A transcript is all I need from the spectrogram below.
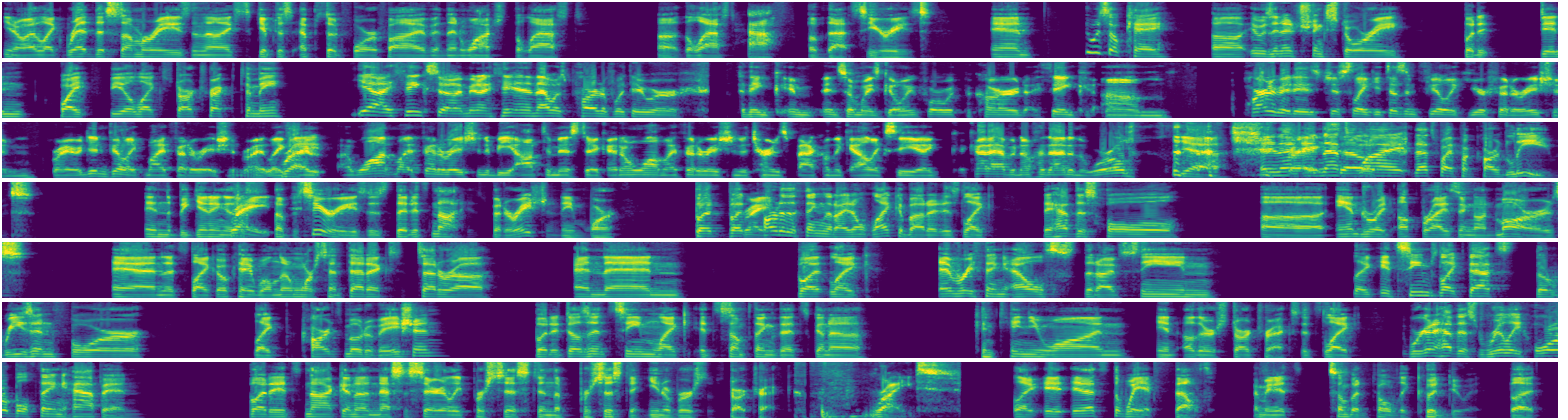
you know, I like read the summaries and then I skipped this episode four or five and then watched the last uh, the last half of that series. And it was okay. Uh, it was an interesting story, but it didn't quite feel like Star Trek to me. Yeah, I think so. I mean, I think, and that was part of what they were, I think, in, in some ways going for with Picard. I think um, part of it is just like it doesn't feel like your federation, right? Or it didn't feel like my federation, right? Like right. I, I, want my federation to be optimistic. I don't want my federation to turn its back on the galaxy. I, I kind of have enough of that in the world. yeah, and, that, right? and that's so, why that's why Picard leaves in the beginning of, right. the, of the series is that it's not his federation anymore. But but right. part of the thing that I don't like about it is like they have this whole uh, android uprising on Mars, and it's like okay, well, no more synthetics, etc and then but like everything else that I've seen like it seems like that's the reason for like Picard's motivation, but it doesn't seem like it's something that's gonna continue on in other Star Treks. It's like we're gonna have this really horrible thing happen, but it's not gonna necessarily persist in the persistent universe of Star Trek. Right. Like it, it, that's the way it felt. I mean, it's somebody totally could do it. But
